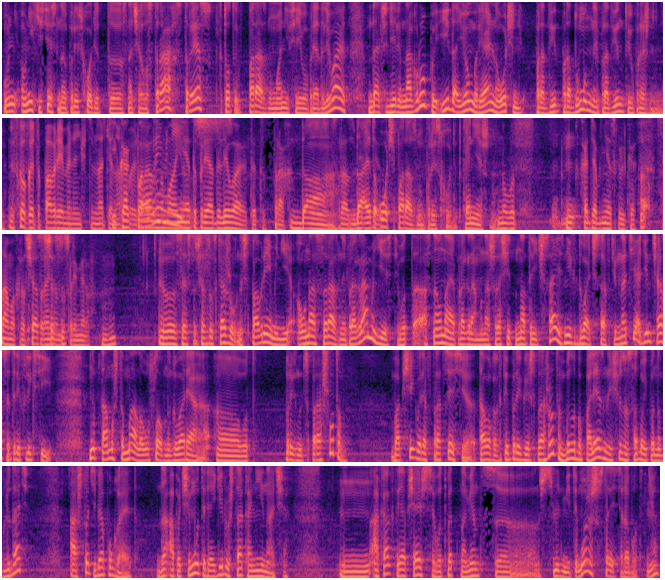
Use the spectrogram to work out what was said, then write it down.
У, ни- у них, естественно, происходит э, сначала страх, стресс, кто-то по-разному, они все его преодолевают. Дальше делим на группы и даем реально очень продви- продуманные, продвинутые упражнения. И сколько это по времени в темноте И как находится? по-разному времени они это преодолевают, этот страх. Да, Сразу да, это очень по-разному происходит, конечно. Ну вот хотя бы несколько самых А, Сейчас- распространенных сейчас рас- примеров. Э, Сейчас, сейчас расскажу. Значит, по времени у нас разные программы есть. Вот основная программа наша рассчитана на 3 часа, из них 2 часа в темноте, 1 час это рефлексии. Ну, потому что мало, условно говоря, э, вот прыгнуть с парашютом. Вообще говоря, в процессе того, как ты прыгаешь с парашютом, было бы полезно еще за собой понаблюдать, а что тебя пугает. Да, а почему ты реагируешь так, а не иначе? А как ты общаешься вот в этот момент с, с людьми? Ты можешь в стрессе работать, нет?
